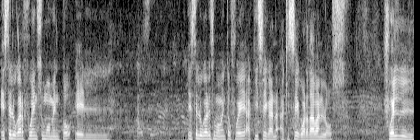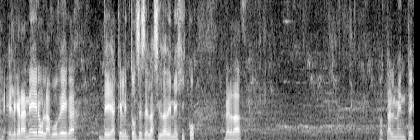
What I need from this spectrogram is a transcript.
este lugar fue en su momento el. Este lugar en su momento fue. Aquí se, aquí se guardaban los. Fue el, el granero, la bodega de aquel entonces de la Ciudad de México, ¿verdad? Totalmente.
